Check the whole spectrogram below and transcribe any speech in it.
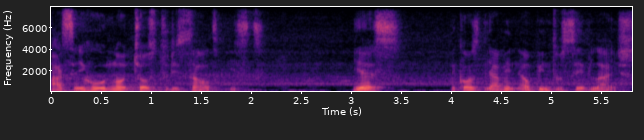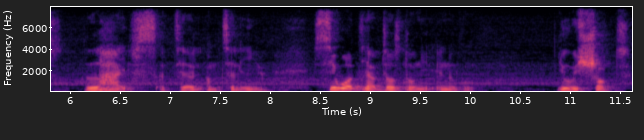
as a whole, not just to the southeast. Yes, because they have been helping to save lives. Lives, I tell, I'm telling you. See what they have just done in Enugu. You'll be shocked.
